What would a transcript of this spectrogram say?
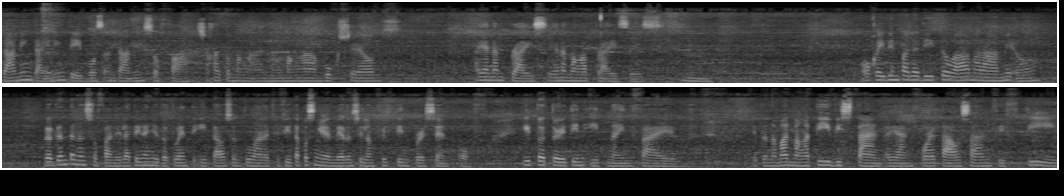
Daming dining tables, ang daming sofa. Tsaka ito mga ano, mga bookshelves. Ayan ang price. Ayan ang mga prices. Hmm. Okay din pala dito ah, marami oh. Gaganda ng sofa nila. Tingnan nyo to, 28,250. Tapos ngayon, meron silang 15% off. Ito, 13,895. Ito naman, mga TV stand. Ayan, 4,050.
